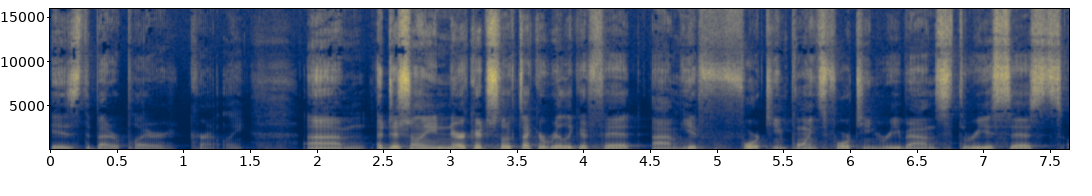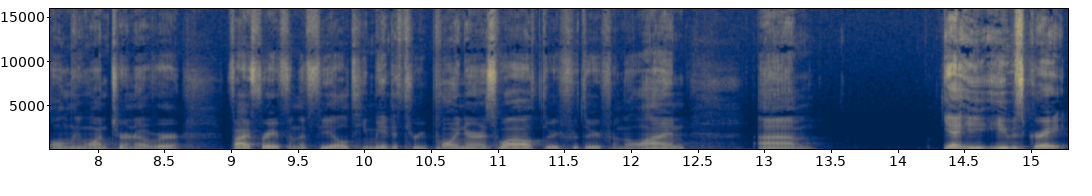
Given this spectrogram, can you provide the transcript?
is the better player currently. Um, additionally, Nurkic looked like a really good fit. Um, he had 14 points, 14 rebounds, three assists, only one turnover, five for eight from the field. He made a three pointer as well, three for three from the line. Um, yeah, he he was great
